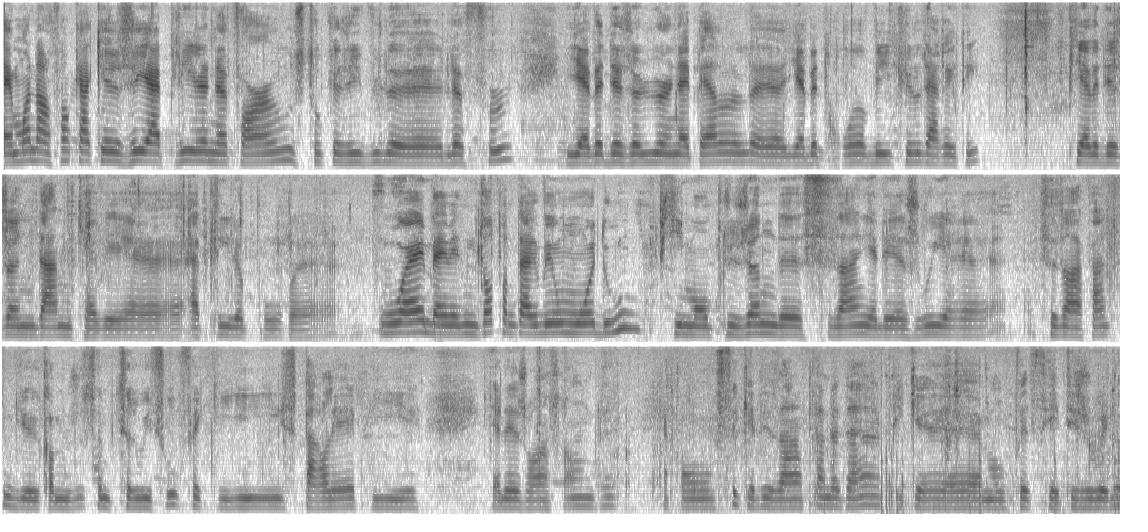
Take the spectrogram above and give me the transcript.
Ben, Moi, dans le fond, quand que j'ai appelé le 911, aussitôt que j'ai vu le, le feu, il y avait déjà eu un appel. euh, il y avait trois véhicules d'arrêtés. Puis il y avait déjà une dame qui avait euh, appelé là, pour. Oui, bien, nous autres, on est arrivés au mois d'août. Puis mon plus jeune de 6 ans, il allait jouer euh, ses enfants. Il y a comme juste un petit ruisseau, fait qu'ils se parlaient, puis ils allaient jouer ensemble. On sait qu'il y a des enfants dedans, puis que euh, mon fils a été joué là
